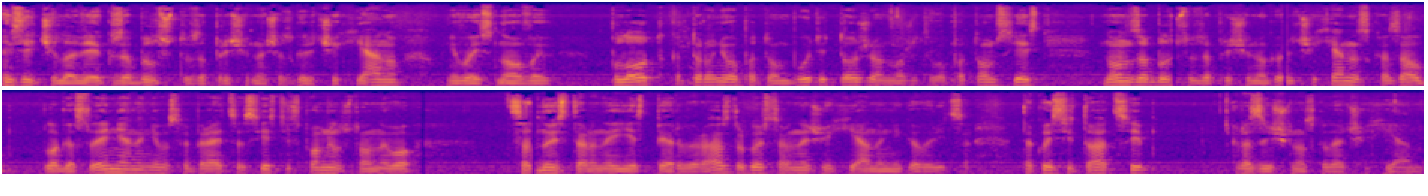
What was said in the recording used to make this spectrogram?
Если человек забыл, что запрещено сейчас говорить чехьяну, у него есть новый плод, который у него потом будет, тоже он может его потом съесть. Но он забыл, что запрещено говорить чехьяну, сказал благословение на него, собирается съесть, и вспомнил, что он его с одной стороны есть первый раз, с другой стороны чехьяну не говорится. В такой ситуации разрешено сказать чехьяну.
